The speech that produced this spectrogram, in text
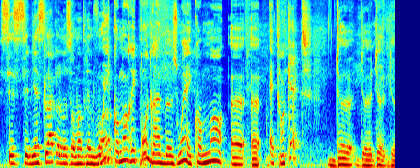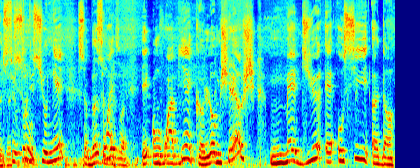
C'est bien cela que nous sommes en train de voir. Oui, comment répondre à un besoin et comment euh, euh, être en quête de, de, de, de- solutionner ce besoin. Ce besoin. Et on voit bien que l'homme cherche, mais Dieu est aussi euh, dans,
